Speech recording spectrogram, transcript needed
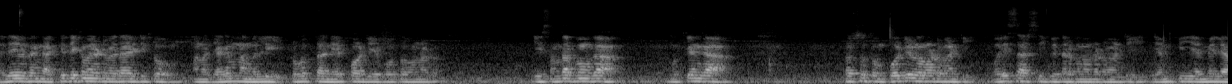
అదేవిధంగా అత్యధికమైన మెజారిటీతో మన జగన్న మళ్ళీ ప్రభుత్వాన్ని ఏర్పాటు చేయబోతూ ఉన్నాడు. ఈ సందర్భంగా ముఖ్యంగా ప్రస్తుతం పోటీలో ఉన్నటువంటి వైఎస్ఆర్సీపీ తరఫున ఉన్నటువంటి ఎంపీ ఎమ్మెల్యే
